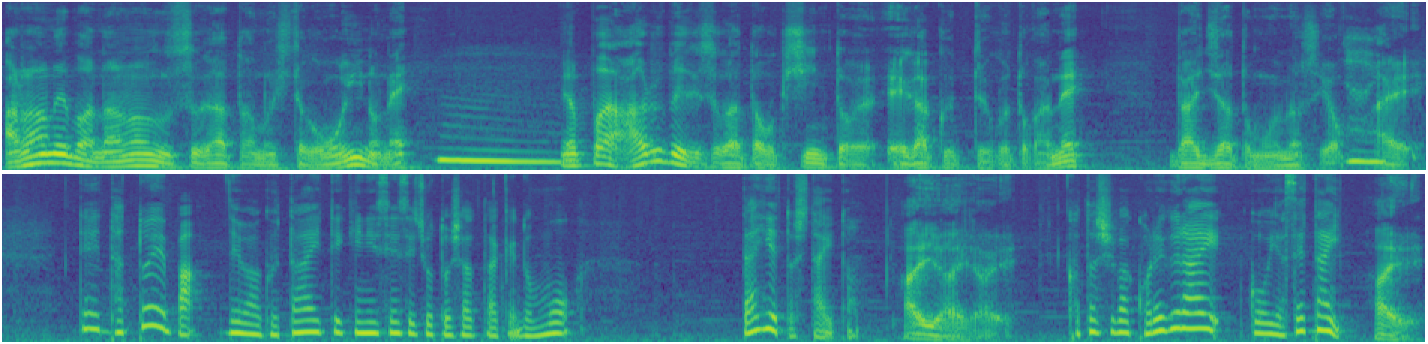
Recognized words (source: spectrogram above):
あらねばならぬ姿の人が多いのね、うん、やっぱりあるべき姿をきちんと描くっていうことがね大事だと思いますよ。はい、はい、で例えばでは具体的に先生ちょっとおっしゃったけどもダイエットしたいと。はいはいはい今年はこれぐらいこう痩せたい、はい、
